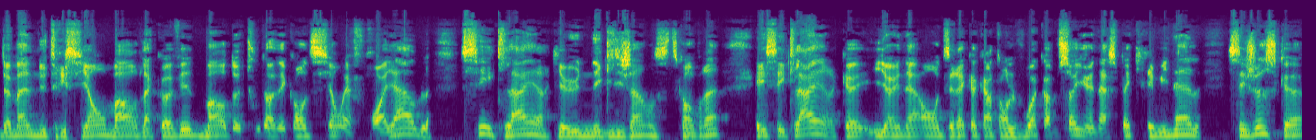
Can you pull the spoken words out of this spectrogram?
de malnutrition, morts de la COVID, morts de tout dans des conditions effroyables. C'est clair qu'il y a eu une négligence, tu comprends? Et c'est clair qu'il y a une, on dirait que quand on le voit comme ça, il y a un aspect criminel. C'est juste que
